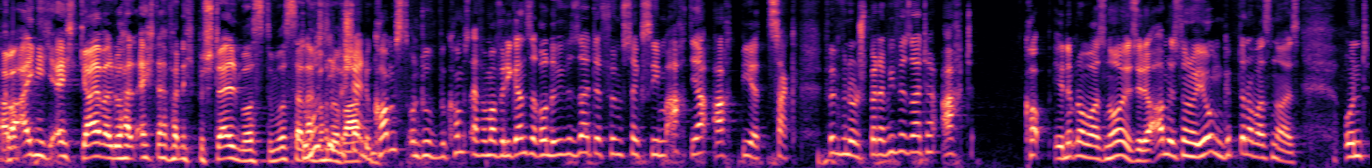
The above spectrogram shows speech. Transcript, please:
Aber eigentlich echt geil, weil du halt echt einfach nicht bestellen musst. Du musst halt Du musst einfach nicht nur bestellen, warten. du kommst und du bekommst einfach mal für die ganze Runde, wie viel seid ihr? 5, 6, 7, 8, ja, 8 Bier, zack. 5 Minuten später, wie viel seid ihr? 8. Komm, ihr nehmt noch was Neues, der Abend ist noch jung, gibt da noch was Neues. Und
